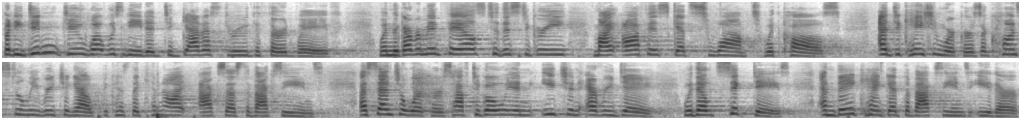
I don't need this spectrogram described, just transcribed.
but he didn't do what was needed to get us through the third wave. When the government fails to this degree, my office gets swamped with calls. Education workers are constantly reaching out because they cannot access the vaccines. Essential workers have to go in each and every day without sick days, and they can't get the vaccines either.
